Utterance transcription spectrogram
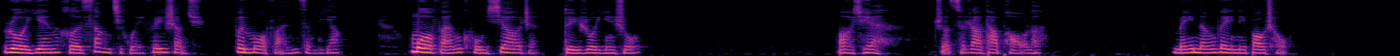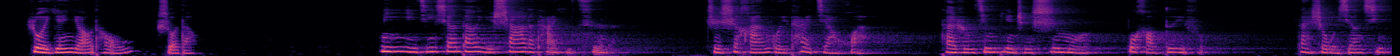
若烟和丧气鬼飞上去问莫凡怎么样，莫凡苦笑着对若烟说：“抱歉。”这次让他跑了，没能为你报仇。若烟摇头说道：“你已经相当于杀了他一次了，只是寒鬼太狡猾，他如今变成尸魔，不好对付。但是我相信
